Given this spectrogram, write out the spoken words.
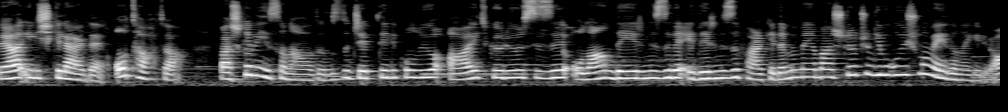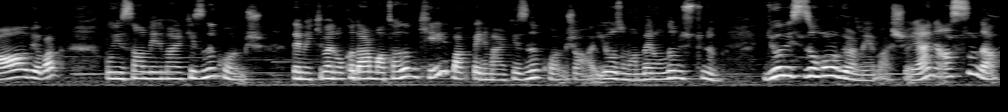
Veya ilişkilerde o tahta başka bir insanı aldığımızda ceptelik oluyor, ait görüyor sizi, olan değerinizi ve ederinizi fark edememeye başlıyor. Çünkü bir uyuşma meydana geliyor. Aa diyor bak bu insan beni merkezine koymuş. Demek ki ben o kadar matahım ki bak beni merkezine koymuş. Aa iyi o zaman ben ondan üstünüm diyor ve sizi hor görmeye başlıyor. Yani aslında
